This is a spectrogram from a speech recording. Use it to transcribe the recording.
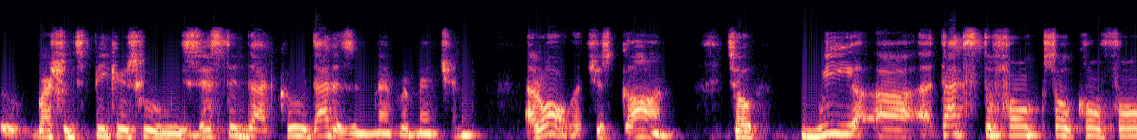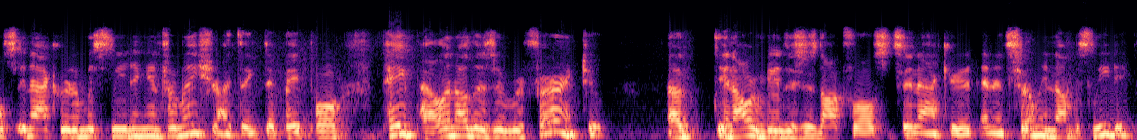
Russian speakers who resisted that coup. That is never mentioned at all. It's just gone. So we uh, that's the so-called false, inaccurate, and misleading information. I think that PayPal, PayPal, and others are referring to. Uh, in our view, this is not false; it's inaccurate, and it's certainly not misleading.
